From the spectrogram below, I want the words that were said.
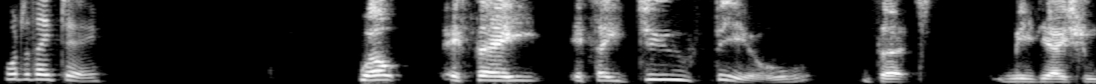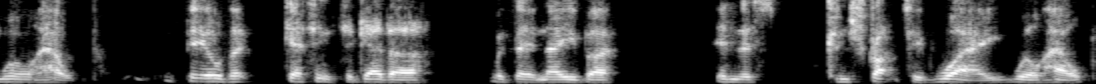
what do they do? Well, if they if they do feel that mediation will help, feel that getting together with their neighbour in this constructive way will help,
